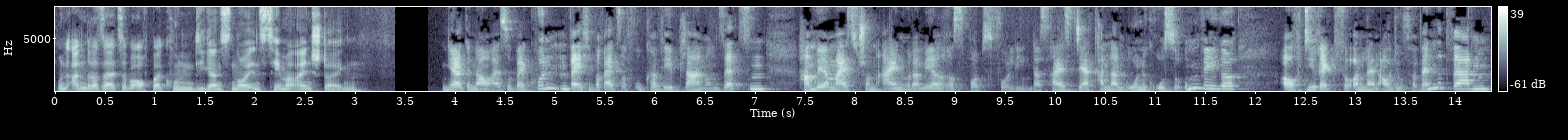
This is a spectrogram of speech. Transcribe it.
und andererseits aber auch bei Kunden, die ganz neu ins Thema einsteigen? Ja, genau. Also bei Kunden, welche bereits auf UKW-Planung setzen, haben wir ja meist schon ein oder mehrere Spots vorliegen. Das heißt, der kann dann ohne große Umwege auch direkt für Online-Audio verwendet werden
